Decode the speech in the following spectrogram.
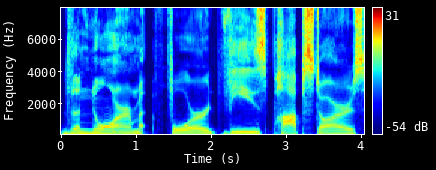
the norm for these pop stars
